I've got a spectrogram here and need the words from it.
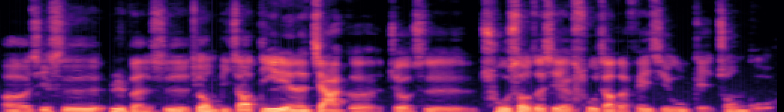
呃，其实日本是用比较低廉的价格，就是出售这些塑胶的废弃物给中国。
